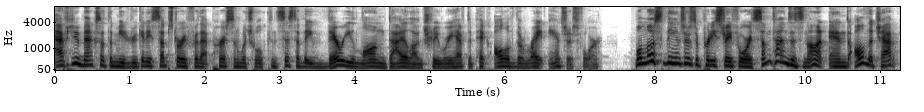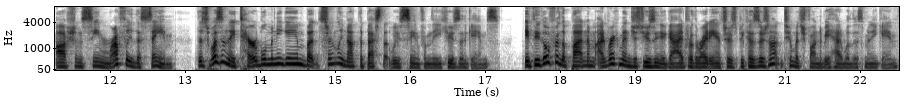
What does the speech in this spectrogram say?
After you max out the meter, you get a substory for that person, which will consist of a very long dialogue tree where you have to pick all of the right answers for. While most of the answers are pretty straightforward, sometimes it's not, and all the chat options seem roughly the same. This wasn't a terrible minigame, but certainly not the best that we've seen from the Yakuza games. If you go for the platinum, I'd recommend just using a guide for the right answers because there's not too much fun to be had with this minigame.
